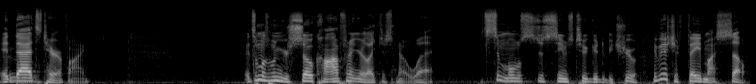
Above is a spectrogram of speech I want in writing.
It, that's terrifying. It's almost when you're so confident, you're like, there's no way. It almost just seems too good to be true. Maybe I should fade myself.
